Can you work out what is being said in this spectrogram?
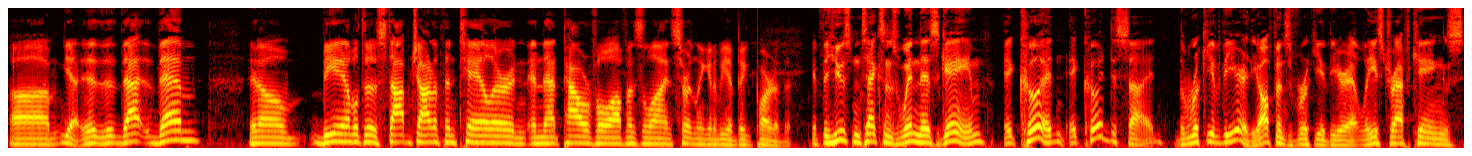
um, yeah, that them – you know, being able to stop Jonathan Taylor and, and that powerful offensive line is certainly going to be a big part of it. If the Houston Texans win this game, it could it could decide the rookie of the year, the offensive rookie of the year at least. DraftKings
